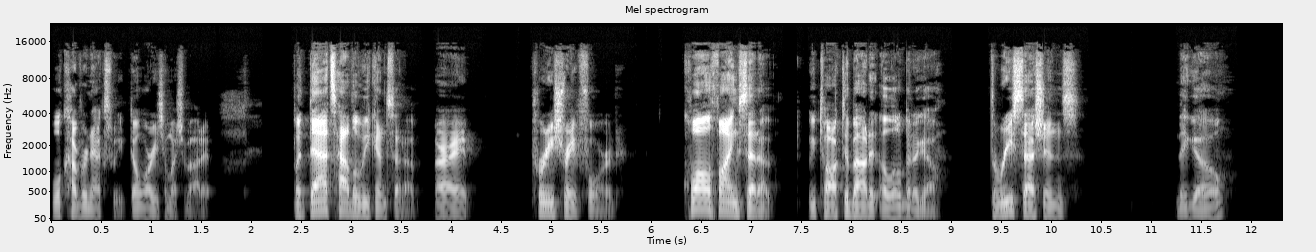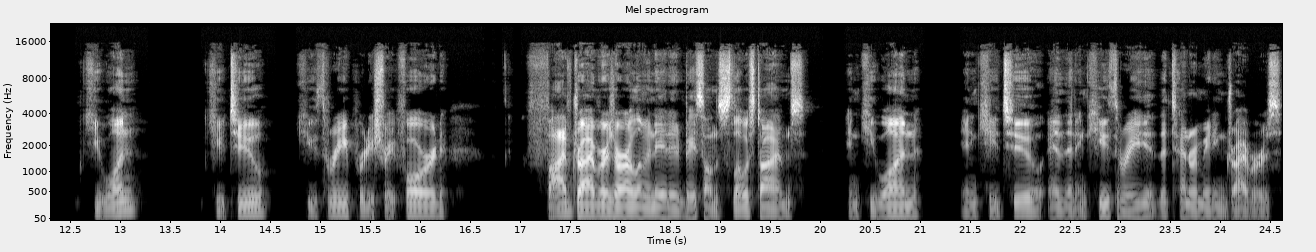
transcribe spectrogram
we'll cover next week. Don't worry too much about it. But that's how the weekend set up. All right. Pretty straightforward. Qualifying setup we talked about it a little bit ago. Three sessions. They go Q1, Q2, Q3, pretty straightforward. Five drivers are eliminated based on the slowest times in Q1, in Q2, and then in Q3, the 10 remaining drivers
